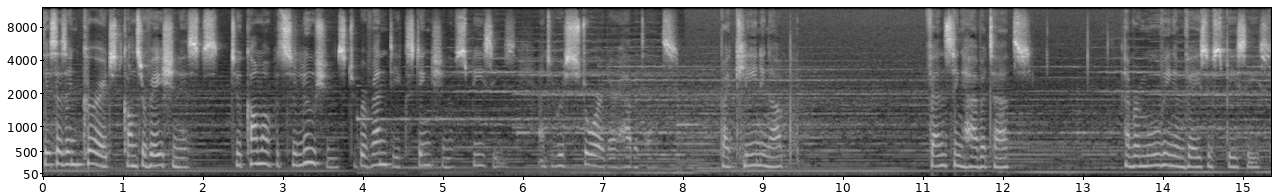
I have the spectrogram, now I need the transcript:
This has encouraged conservationists to come up with solutions to prevent the extinction of species and to restore their habitats by cleaning up, fencing habitats and removing invasive species.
